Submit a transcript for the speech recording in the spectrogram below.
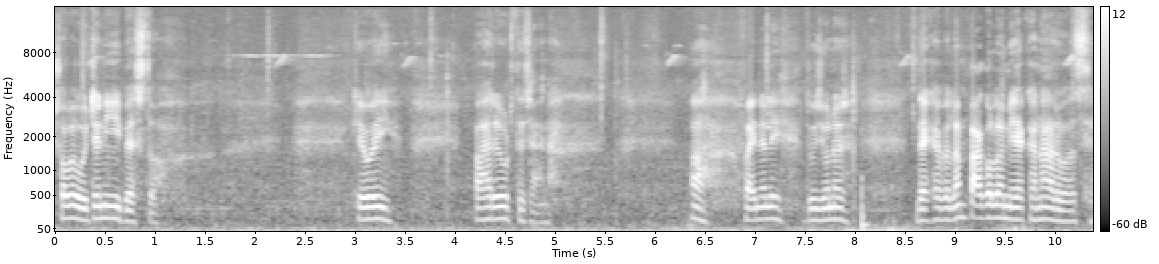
সবাই ওইটা নিয়েই ব্যস্ত। কেউই পাহাড়ে উঠতে চায় না। আহ ফাইনালি দুজনের দেখা পেলাম। পাগল আমি এখানে আরও আছে।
